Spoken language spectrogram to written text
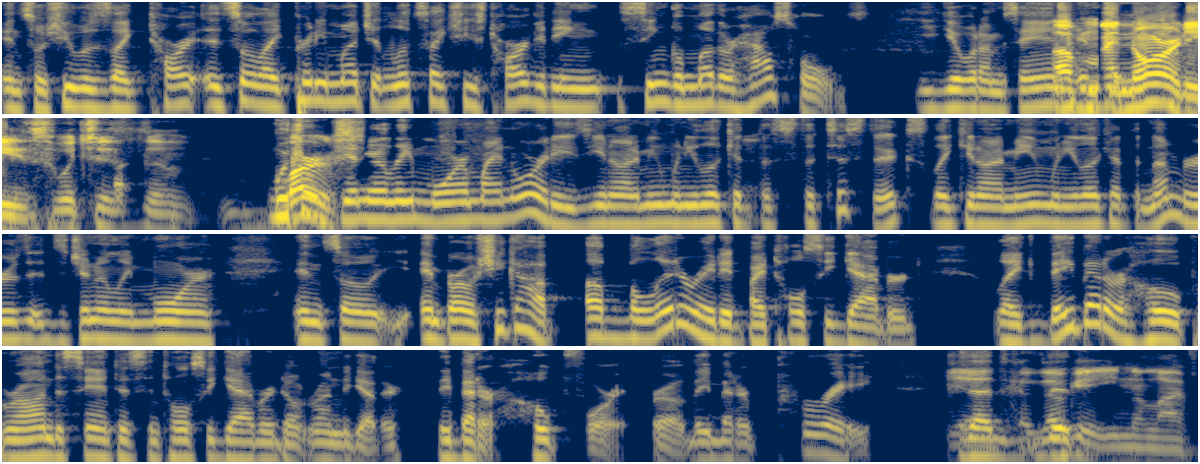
And so she was like tar- so like pretty much it looks like she's targeting single mother households. You get what I'm saying? Of And minorities, which is the which worst. are generally more minorities. You know what I mean? When you look at the statistics, like you know what I mean, when you look at the numbers, it's generally more. And so, and bro, she got obliterated by Tulsi Gabbard. Like they better hope Ron DeSantis and Tulsi Gabbard don't run together. They better hope for it, bro. They better pray. Yeah, because they'll that- get eaten alive.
